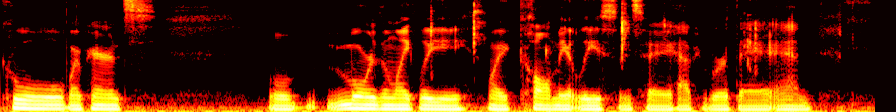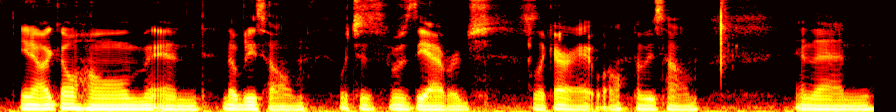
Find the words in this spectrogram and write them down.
cool. My parents will more than likely like call me at least and say happy birthday and you know, I go home and nobody's home, which is was the average. It's like, all right, well, nobody's home, and then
